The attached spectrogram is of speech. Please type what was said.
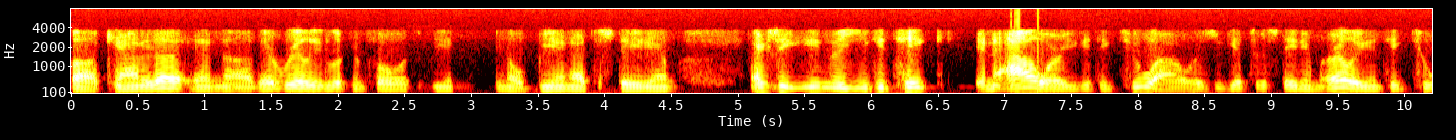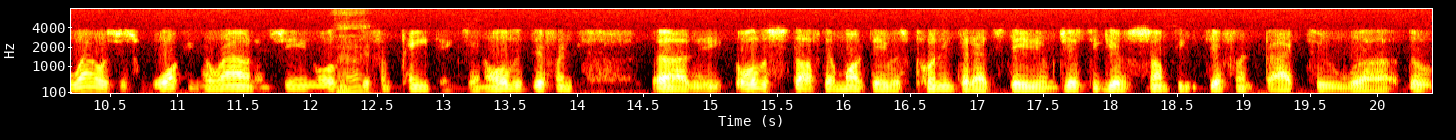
uh, Canada, and uh, they're really looking forward to being, you know, being at the stadium. Actually, you know, you could take an hour, you could take two hours. You get to the stadium early and take two hours just walking around and seeing all the uh-huh. different paintings and all the different, uh, the all the stuff that Mark Davis put into that stadium, just to give something different back to uh, the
